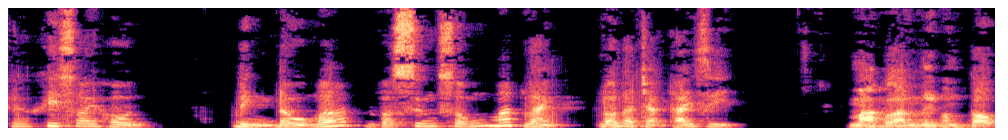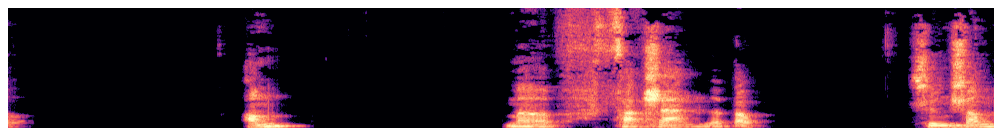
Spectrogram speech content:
Thưa khi soi hồn, đỉnh đầu mát và xương sống mát lạnh, đó là trạng thái gì? mát lạnh thì không tốt ấm mà phát sáng là tốt. Xương sống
